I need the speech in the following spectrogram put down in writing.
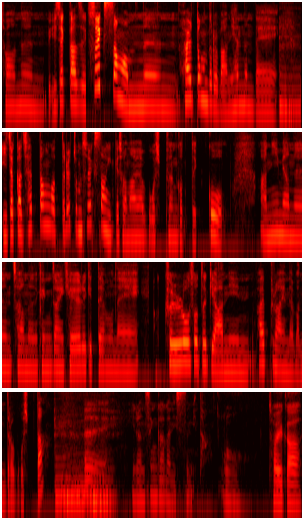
저는 이제까지 수익성 없는 활동들을 많이 했는데 음. 이제까지 했던 것들을 좀 수익성 있게 전환해보고 싶은 것도 있고 아니면은 저는 굉장히 게으르기 때문에 근로소득이 아닌 파이프라인을 만들어보고 싶다 음. 네. 이런 생각은 있습니다. 어, 저희가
